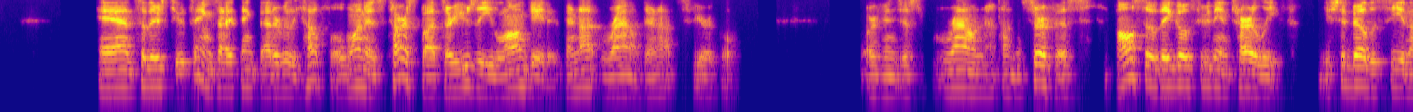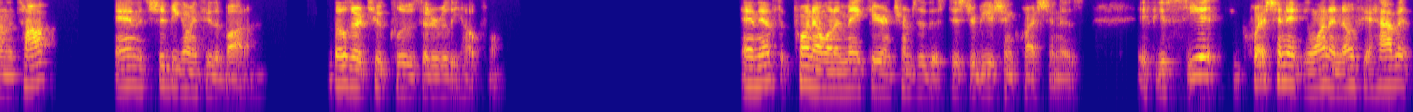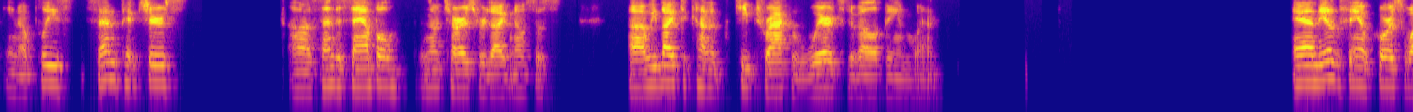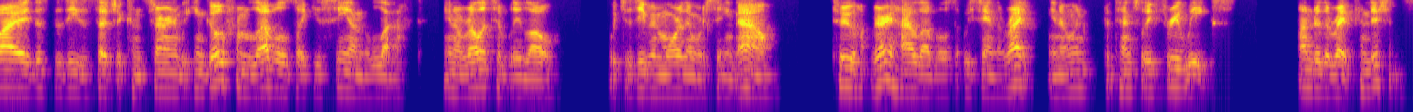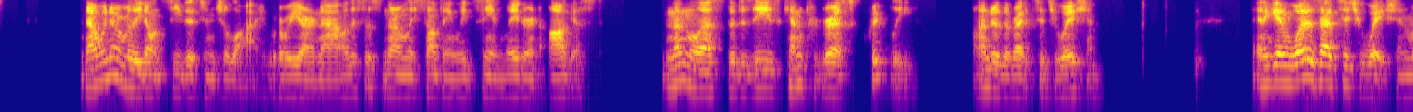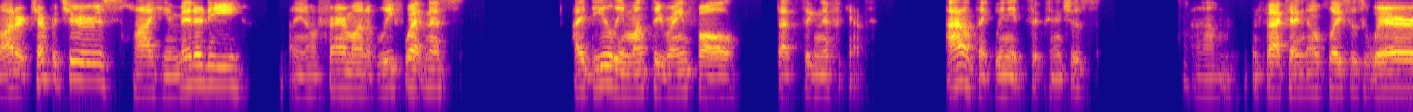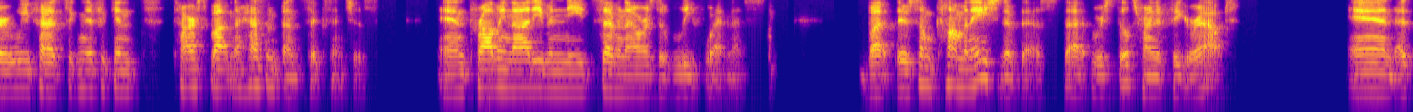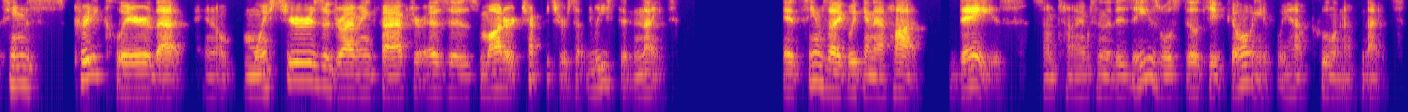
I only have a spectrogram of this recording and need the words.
And so there's two things I think that are really helpful. One is tar spots are usually elongated. They're not round, they're not spherical or even just round on the surface. Also, they go through the entire leaf. You should be able to see it on the top and it should be going through the bottom. Those are two clues that are really helpful. And the point I want to make here in terms of this distribution question is if you see it, you question it, you want to know if you have it, you know, please send pictures, uh, send a sample, no charge for diagnosis. Uh, we'd like to kind of keep track of where it's developing and when. And the other thing, of course, why this disease is such a concern, we can go from levels like you see on the left, you know, relatively low, which is even more than we're seeing now, to very high levels that we see on the right, you know, in potentially three weeks under the right conditions. Now, we normally don't see this in July, where we are now. This is normally something we'd see in later in August. Nonetheless, the disease can progress quickly under the right situation. And again, what is that situation? Moderate temperatures, high humidity, you know, a fair amount of leaf wetness. Ideally, monthly rainfall that's significant. I don't think we need six inches. Um, in fact, I know places where we've had significant tar spot and there hasn't been six inches, and probably not even need seven hours of leaf wetness. but there's some combination of this that we're still trying to figure out. And it seems pretty clear that you know moisture is a driving factor, as is moderate temperatures, at least at night. It seems like we can have hot days sometimes, and the disease will still keep going if we have cool enough nights.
